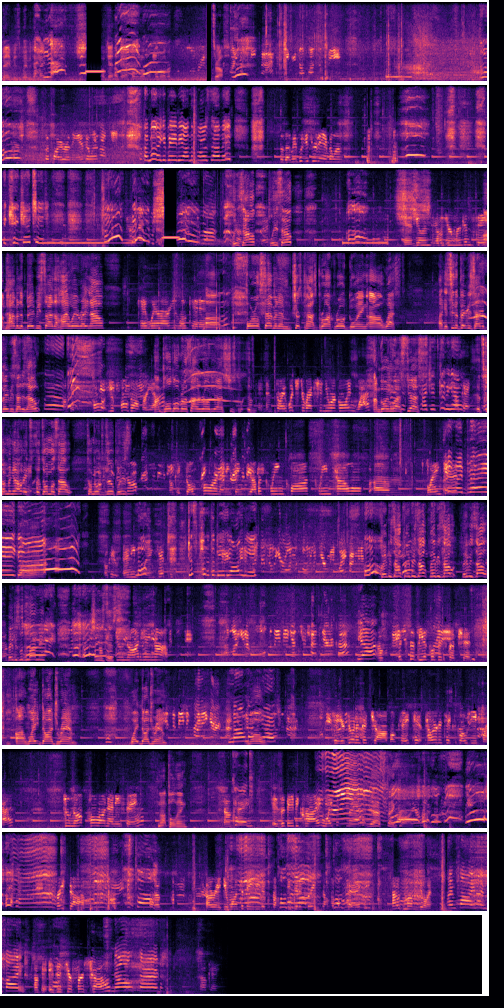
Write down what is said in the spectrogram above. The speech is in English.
Babe, is the baby coming? Yes! Okay, okay, I'm pulling over, I'm pulling over. It's rough. Give yourself lots of space. The fire of the ambulance. I'm having a baby on the 407. So let me put you through the ambulance. I can't catch it. Ah, babe! Babe! Please help, please help. Ambulance, what is your emergency? I'm having a baby side of the highway right now. okay, where are you located? Uh, 407 and just past Brock Road going uh, west. I can see the baby's head. The baby's head is out. Pull, you pulled over, yeah? I'm pulled over the side of the road. Yes, she's. It's, Okay, and sorry, which direction you are going? West? I'm going west. Yes, Catch it, it's coming out. Okay. it's coming out. It's it's almost out. Tell me what to do, Do please. not- okay, don't pull on anything. Do you have a clean cloth, clean towel, um, blanket? In my bag. Ah. Ah. okay, any No. blanket? Just put the baby on me. Let them know you're on the phone with your midwife. I'm gonna Oh. Baby's out. Baby's out. Baby's out. Baby's out. Baby's with the mommy. Jesus. Do not hang up. I want you to hold the baby against your chest, Erika. Yeah. Okay, what's the vehicle description? Uh, white Dodge Ram. White Dodge Ram. No, not No. yet. Okay, Okay, you're doing a good job, okay? Ta tell her to take slow, deep breaths. Do not pull on anything, Not pulling. okay? Is the baby crying? Wipe its mouth. Yes, thank God. Great job. Oh. All right, you want the baby to stop. Close You did a great job, Close okay? How's mom doing? I'm fine, I'm fine. Okay, is this your first child? No, third. Okay.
